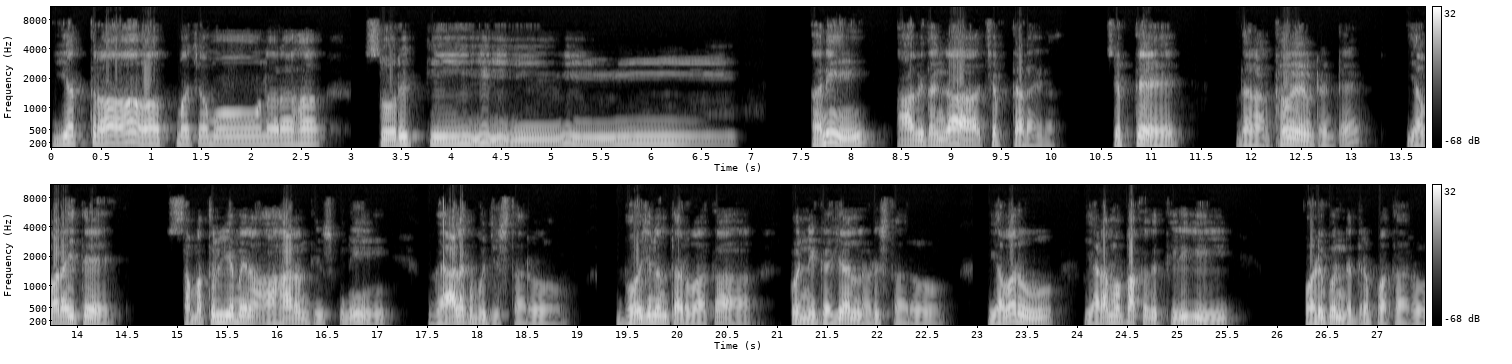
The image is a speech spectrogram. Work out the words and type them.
యత్రాత్మచమో నరః సొరుక్కి అని ఆ విధంగా చెప్తాడు ఆయన చెప్తే దాని అర్థం ఏమిటంటే ఎవరైతే సమతుల్యమైన ఆహారం తీసుకుని వేళకు భుజిస్తారో. భోజనం తరువాత కొన్ని గజాలు నడుస్తారో. ఎవరు ఎడమ పక్కకు తిరిగి పడుకుని నిద్రపోతారో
